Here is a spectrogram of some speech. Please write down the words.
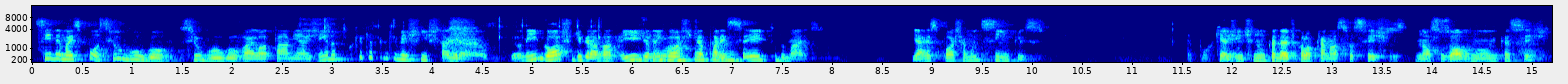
Sim, mas pô, se o Google, se o Google vai lotar a minha agenda, por que, que eu tenho que investir em Instagram? Eu, eu nem gosto de gravar vídeo, eu nem gosto de aparecer e tudo mais. E a resposta é muito simples. É porque a gente nunca deve colocar nossos, ovos numa única cesta.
